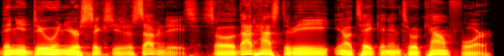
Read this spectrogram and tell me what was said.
than you do in your 60s or 70s. So that has to be, you know, taken into account for.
